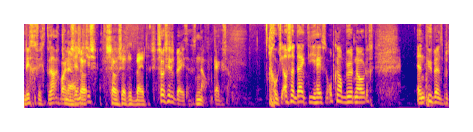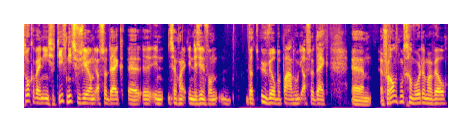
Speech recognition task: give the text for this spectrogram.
lichtgewicht draagbare nou, zendertjes. Zo, zo, zit het beter. Zo zit het beter. Nou, kijk eens aan. Goed, die afsluitdijk die heeft een opknapbeurt nodig. En u bent betrokken bij een initiatief. Niet zozeer om die afsluitdijk uh, in, zeg maar in de zin van dat u wil bepalen hoe die afsluitdijk uh, veranderd moet gaan worden... maar wel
